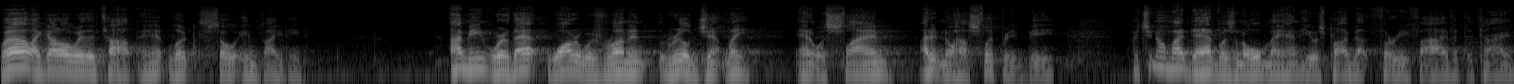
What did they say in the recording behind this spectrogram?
Well, I got all the way to the top, and it looked so inviting. I mean, where that water was running real gently and it was slime, I didn't know how slippery it'd be. But you know, my dad was an old man. He was probably about 35 at the time.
